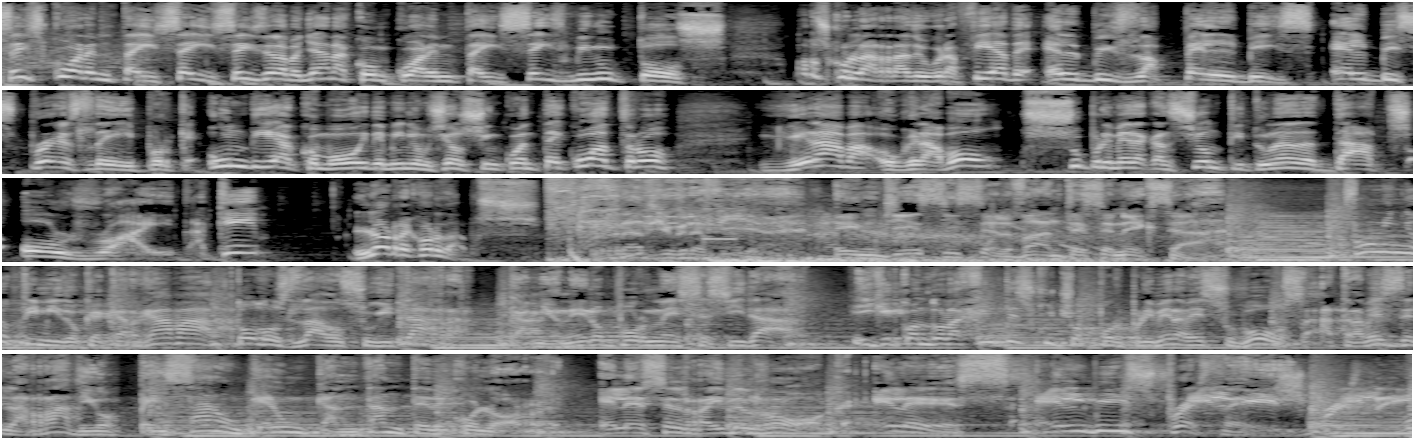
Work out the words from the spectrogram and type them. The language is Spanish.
6:46, 6 de la mañana con 46 minutos. Vamos con la radiografía de Elvis la Pelvis, Elvis Presley, porque un día como hoy de 1954 graba o grabó su primera canción titulada That's All Right. Aquí lo recordamos. Radiografía en Jesse Cervantes en Exa. Fue un niño tímido que cargaba a todos lados su guitarra, camionero por necesidad, y que cuando la gente escuchó por primera vez su voz a través de la radio, pensaron que era un cantante de color. Él es el rey del rock, él es Elvis Presley. Elvis Presley.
